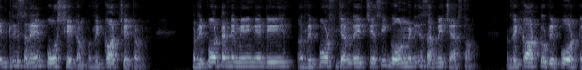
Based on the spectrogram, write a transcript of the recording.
ఎంట్రీస్ అనేవి పోస్ట్ చేయటం రికార్డ్ చేయటం. రిపోర్ట్ అంటే మీనింగ్ ఏంటి? రిపోర్ట్స్ జనరేట్ చేసి గవర్నమెంట్కి సబ్మిట్ చేస్తాం. Record to report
